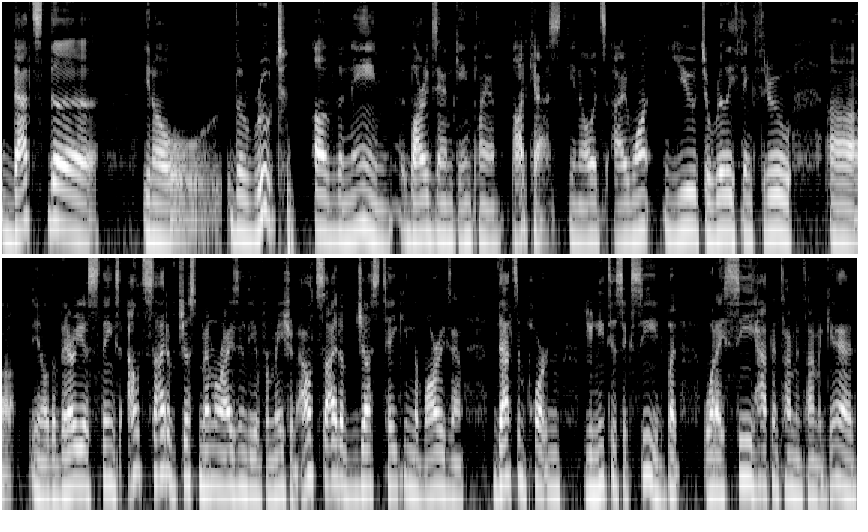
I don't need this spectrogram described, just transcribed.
that's the you know the root of the name bar exam game plan podcast you know it's i want you to really think through uh, you know the various things outside of just memorizing the information outside of just taking the bar exam. That's important. You need to succeed. But what i see happen time and time again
